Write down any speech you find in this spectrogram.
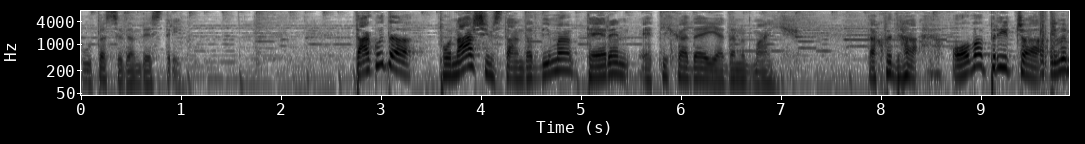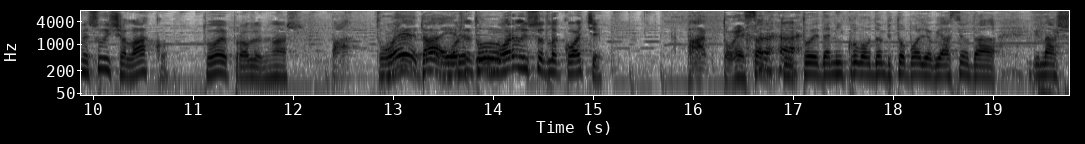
puta 73. Tako da po našim standardima teren Etihada je jedan od manjih. Tako da ova priča... Bilo me suviše lako. To je problem, znaš. Pa To možda je, da, jer je to... Morali su od lakoće. Pa to je sad, to, to je da Nikola ovdje bi to bolje objasnio da naš,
